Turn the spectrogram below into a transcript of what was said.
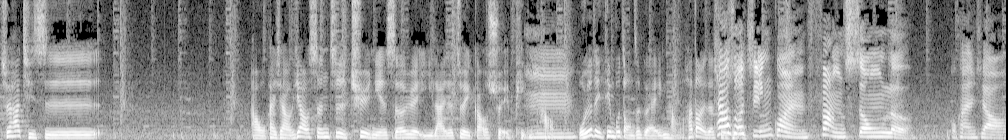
所以它其实啊，我看一下，要升至去年十二月以来的最高水平。嗯、好，我有点听不懂这个哎，樱桃，他到底在说？他说尽管放松了，我看一下哦。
